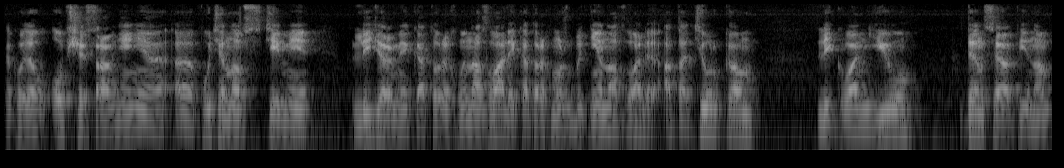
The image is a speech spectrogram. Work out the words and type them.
какое-то общее сравнение э, Путина с теми лидерами, которых вы назвали, которых, может быть, не назвали. Ататюрком, Ли Куан Ю, Дэн Сяопином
